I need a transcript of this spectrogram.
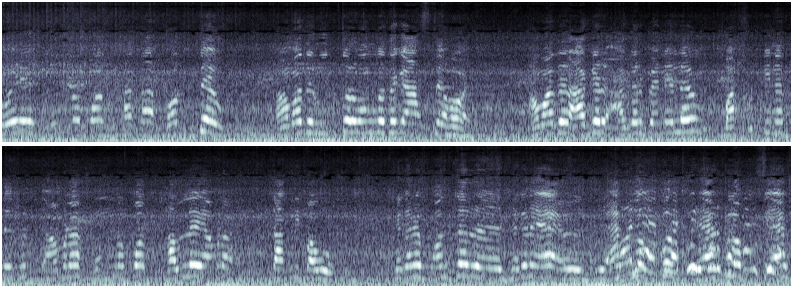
হয়ে শূন্যপদ থাকা সত্ত্বেও আমাদের উত্তরবঙ্গ থেকে আসতে হয়। আমাদের আগের আগের প্যানেলেও বাষট্টি না তেষট্টি আমরা শূন্যপদ ছাড়লেই আমরা চাকরি পাবো। সেখানে পঞ্চাশ সেখানে এক লক্ষ এক লক্ষ এক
